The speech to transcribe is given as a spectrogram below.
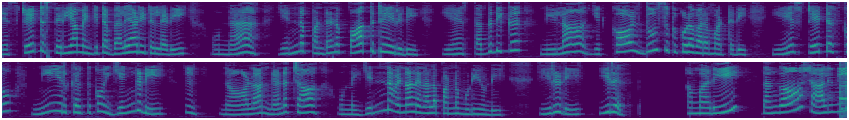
என் ஸ்டேட்டஸ் தெரியாமல் என்கிட்ட விளையாடிட்டலடி உன்னை என்ன பண்ணுறேன்னு பார்த்துட்டே இருடி. என் தகுதிக்கு நீலாம் எக்கால் தூசுக்கு கூட வரமாட்டடி. என் ஸ்டேட்டஸ்க்கும் நீ இருக்கிறதுக்கும் எங்கடி? ம் நாளாக நினச்சா உன்னை என்ன வேணாலும் என்னால் பண்ண முடியும்டி. இருடி இரு. அம்மாடி தங்கம் ஷாலினி.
